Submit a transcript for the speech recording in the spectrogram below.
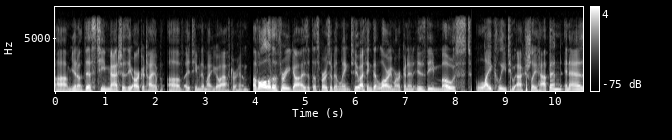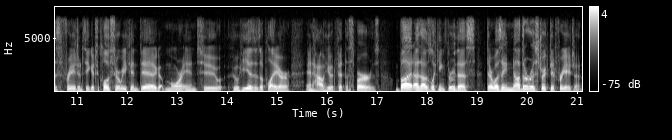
um, you know, this team matches the archetype of a team that might go after him. Of all of the three guys that the Spurs have been linked to, I think that Lauri Markkanen is the most likely to actually happen. And as free agency gets closer, we can dig more into who he is as a player and how he would fit the Spurs. But as I was looking through this, there was another restricted free agent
